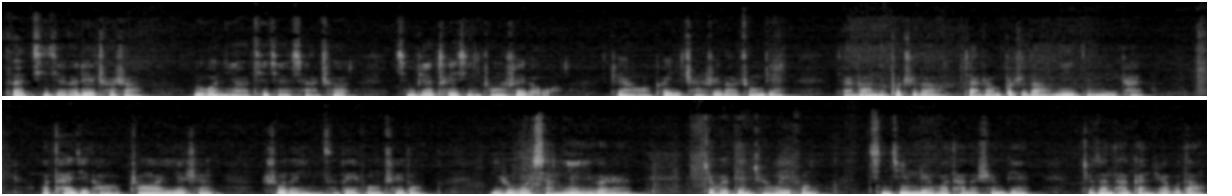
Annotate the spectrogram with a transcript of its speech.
在季节的列车上，如果你要提前下车，请别推醒装睡的我。这样我可以沉睡到终点，假装你不知道，假装不知道你已经离开。我抬起头，窗外夜深，树的影子被风吹动。你如果想念一个人，就会变成微风，轻轻掠过他的身边，就算他感觉不到。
